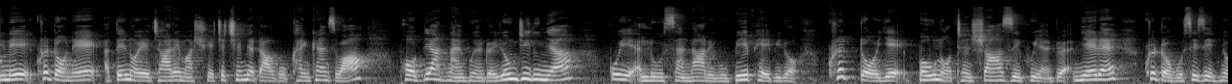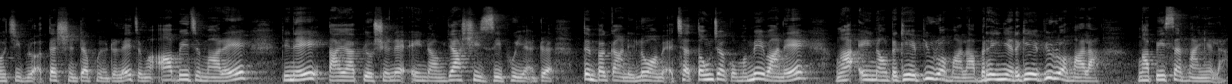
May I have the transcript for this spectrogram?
ဒီနေ့ခရစ်တော်နဲ့အသင်းတော်ရဲ့ဂျားထဲမှာရှိချက်ချင်းမြတ်တာကိုခိုင်ခန့်စွာဖော်ပြနိုင်ပွင့်အတွက်ယုံကြည်သူများကိုယ့်ရဲ့အလိုဆန္ဒတွေကိုဘေးဖယ်ပြီးတော့ခရစ်တော်ရဲ့ဘုန်းတော်ထင်ရှားစေဖို့ရန်အတွက်အမြဲတမ်းခရစ်တော်ကိုစိတ်စိတ်မျှော်ကြည့်ပြီးတော့အသက်ရှင်တတ်ဖို့ရန်အတွက်လည်းကျွန်မအားပေးကြပါတယ်ဒီနေ့တာယာပျော်ရွှင်တဲ့အိမ်တော်ရရှိစေဖို့ရန်အတွက်တင့်ဘက်ကနေလုပ်ရမယ့်အချက်၃ချက်ကိုမမေ့ပါနဲ့ငါအိမ်တော်တကယ်ပြုတော့မှာလားဗရိညင်တကယ်ပြုတော့မှာလားငါပေးဆက်နိုင်ရဲ့လား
